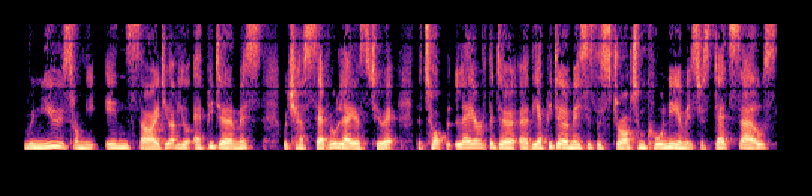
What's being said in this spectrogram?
renews from the inside. You have your epidermis, which has several layers to it. The top layer of the uh, the epidermis is the stratum corneum. It's just dead cells,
